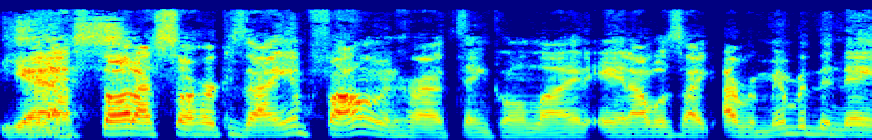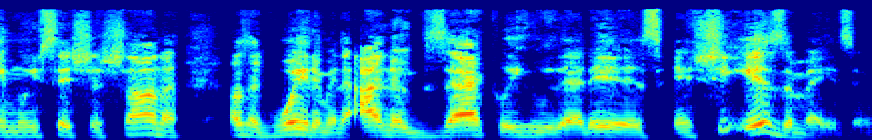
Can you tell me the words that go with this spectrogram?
yeah, I thought I saw her because I am following her, I think, online. And I was like, I remember the name when you said Shoshana. I was like, wait a minute, I know exactly who that is. And she is amazing.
